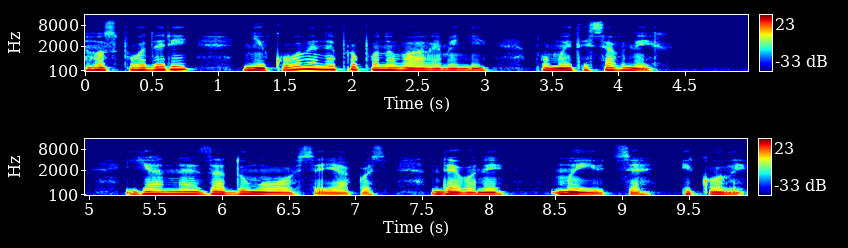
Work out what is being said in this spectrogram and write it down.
Господарі ніколи не пропонували мені помитися в них. Я не задумувався якось, де вони миються і коли.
